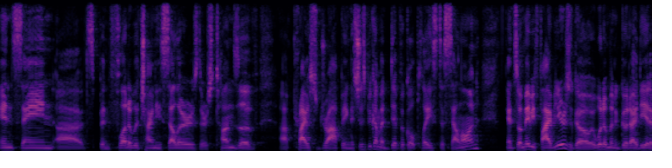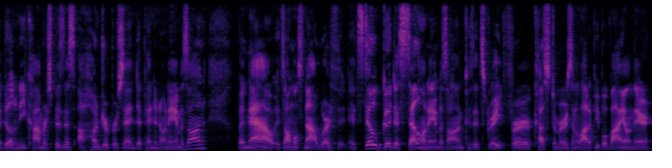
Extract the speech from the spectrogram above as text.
insane. Uh, it's been flooded with Chinese sellers. There's tons of uh, price dropping. It's just become a difficult place to sell on. And so maybe five years ago, it would have been a good idea to build an e commerce business 100% dependent on Amazon. But now it's almost not worth it. It's still good to sell on Amazon because it's great for customers and a lot of people buy on there.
